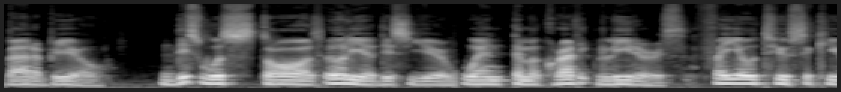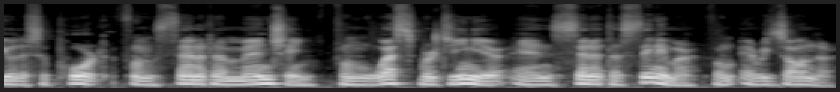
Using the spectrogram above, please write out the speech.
Better bill. This was stalled earlier this year when Democratic leaders failed to secure the support from Senator Manchin from West Virginia and Senator Sinema from Arizona.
